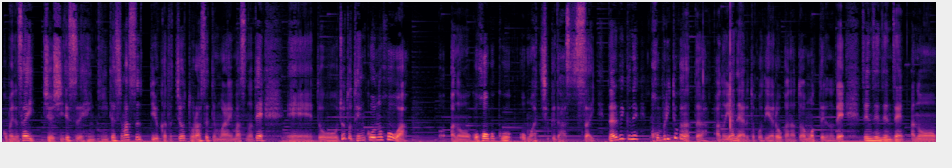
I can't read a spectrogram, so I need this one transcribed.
ごめんなさい、中止です、返金いたしますっていう形を取らせてもらいますので、えっ、と、ちょっと天候の方は、あの、ご報告をお待ちください。なるべくね、小ぶりとかだったら、あの、屋根あるところでやろうかなとは思ってるので、全然全然、あの、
